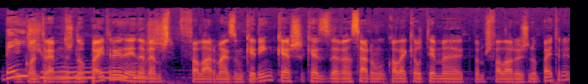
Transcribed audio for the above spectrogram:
Beijos. Encontramos-nos no Patreon, ainda vamos falar mais um bocadinho. Queres, queres avançar um, qual é que é o tema que vamos falar hoje no Patreon?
